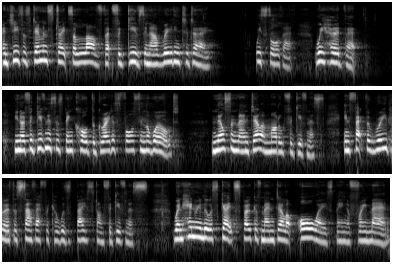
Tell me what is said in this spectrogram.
And Jesus demonstrates a love that forgives in our reading today. We saw that. We heard that. You know, forgiveness has been called the greatest force in the world. Nelson Mandela modelled forgiveness. In fact, the rebirth of South Africa was based on forgiveness. When Henry Louis Gates spoke of Mandela always being a free man,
